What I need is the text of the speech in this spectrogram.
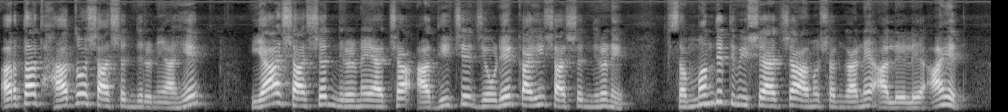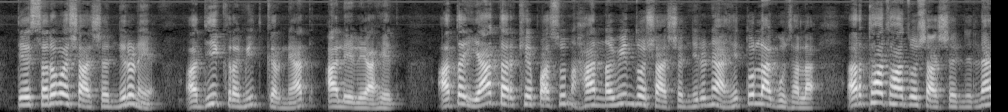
अर्थात हा जो शासन निर्णय आहे या शासन निर्णयाच्या आधीचे जेवढे काही शासन निर्णय संबंधित विषयाच्या अनुषंगाने आलेले आहेत ते सर्व शासन निर्णय अधिक्रमित करण्यात आलेले आहेत. आता या तारखेपासून हा नवीन जो शासन निर्णय आहे तो लागू झाला. अर्थात हा जो शासन निर्णय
